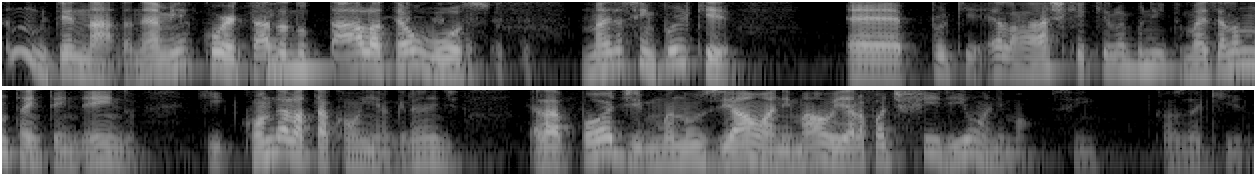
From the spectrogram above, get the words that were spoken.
eu não entendo nada, né? A minha é cortada Sim. no talo até o osso. Mas assim, por quê? É porque ela acha que aquilo é bonito, mas ela não está entendendo que quando ela está com a unha grande, ela pode manusear um animal e ela pode ferir um animal Sim. por causa daquilo.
